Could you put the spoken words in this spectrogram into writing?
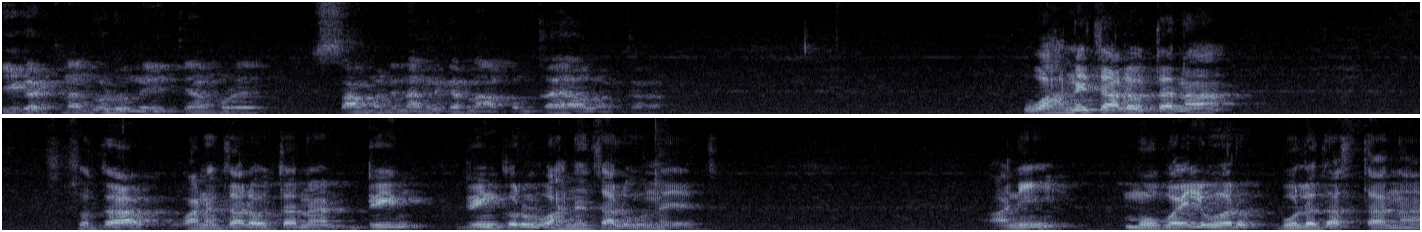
ही घटना घडू नये त्यामुळे सामान्य नागरिकांना आपण काय आवाहन करा वाहने चालवताना स्वतः वाहनं चालवताना ड्रिंक ड्रिंक करून वाहनं चालवू नयेत. आणि मोबाईलवर बोलत असताना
